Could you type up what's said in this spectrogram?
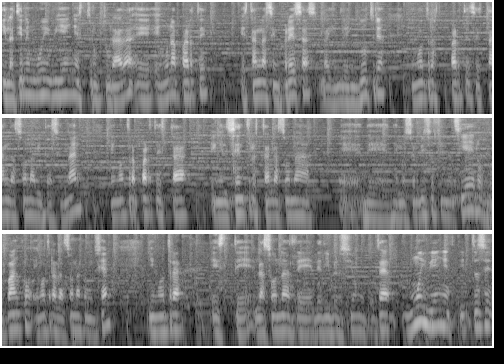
y la tienen muy bien estructurada. Eh, en una parte están las empresas, la, industria, en otras partes está la zona habitacional, en otra parte está, en el centro está la zona eh, de, los servicios financieros, los bancos, en otra la zona comercial y en otra este, las zonas de, diversión. O sea, muy bien. Entonces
